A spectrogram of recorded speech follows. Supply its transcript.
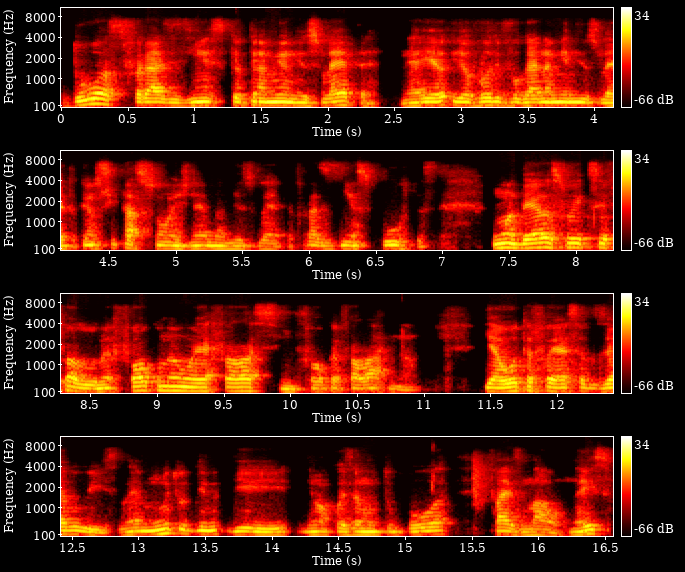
duas frasezinhas que eu tenho na minha newsletter, né? E eu, eu, vou divulgar na minha newsletter. Eu tenho citações, né, na newsletter, frasezinhas curtas. Uma delas foi a que você falou, né? Foco não é falar sim, foco é falar não. E a outra foi essa do Zé Luiz, né? Muito de, de, de uma coisa muito boa faz mal, não é isso?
